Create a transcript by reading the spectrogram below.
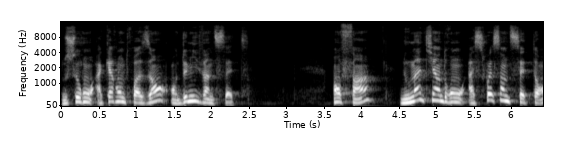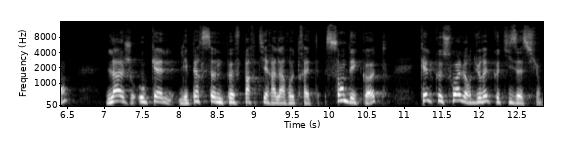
Nous serons à 43 ans en 2027. Enfin, nous maintiendrons à 67 ans l'âge auquel les personnes peuvent partir à la retraite sans décote, quelle que soit leur durée de cotisation.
